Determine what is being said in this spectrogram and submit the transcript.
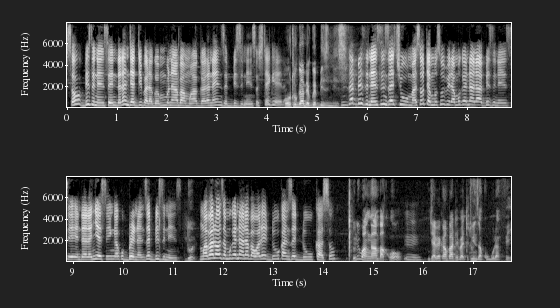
so business endala nja gibala gwe munaaba mwagala naye nze business okitegeera? Otugambe gwe bizinesi nze bizinensi nze kyuma. So temusuubira mugenda alaba bizinensi endala nyo esinga ku brenda nze bizinensi mwe balowooza mugenda alaba wala edduuka nze edduuka so. Luli bwaŋŋambako mm. nti abekampala tetuyinza kugula ffe.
